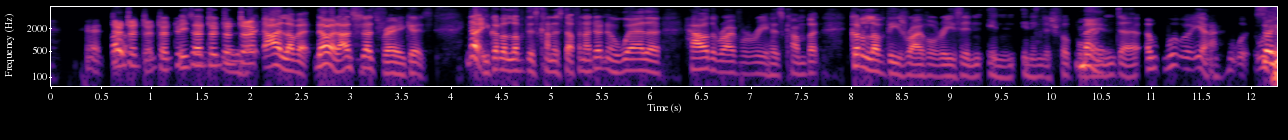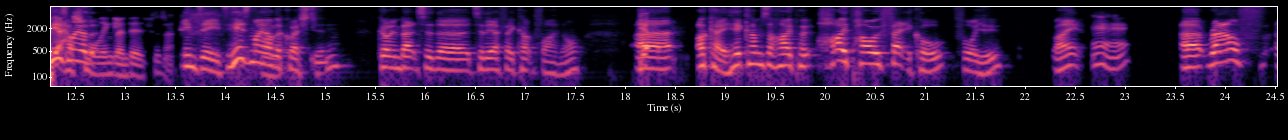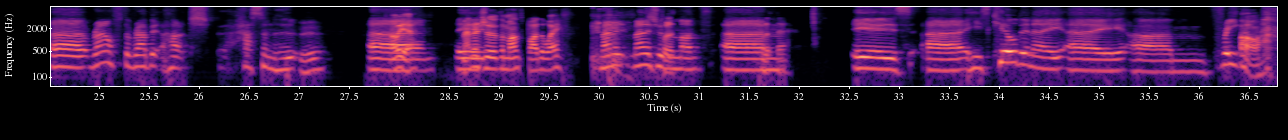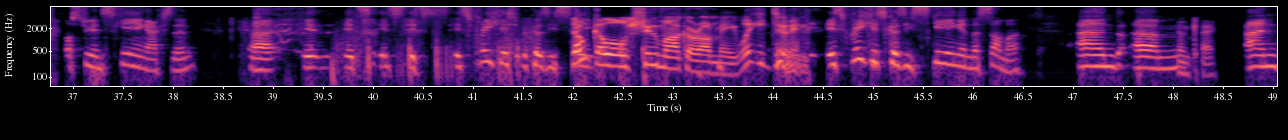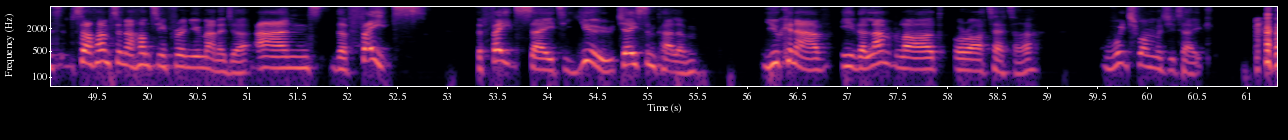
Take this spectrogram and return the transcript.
I love it. No, that's that's very good. No, you've got to love this kind of stuff, and I don't know where the how the rivalry has come, but got to love these rivalries in in, in English football. Mate. And uh, uh, we, we- yeah, we, So here's how my small other- England is. Isn't it? Indeed. Here's my other question. Going back to the to the FA Cup final. Yep. Uh, okay, here comes a hypo, hypothetical for you, right? Uh, Ralph, uh, Ralph the Rabbit Hutch Hasenhüttl. Um, Oh, yeah. Manager of the month, by the way. man- manager of the it- month. Um, is uh, he's killed in a a um, freak Oh, Austrian skiing accident. Uh, it, it's it's it's it's freakish because he's skiing. don't go all Schumacher on me. What are you doing? It's freakish because he's skiing in the summer, and um, Okay. and Southampton are hunting for a new manager, and the fates, the fates say to you, Jason Pelham, you can have either Lampard or Arteta. Which one would you take?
